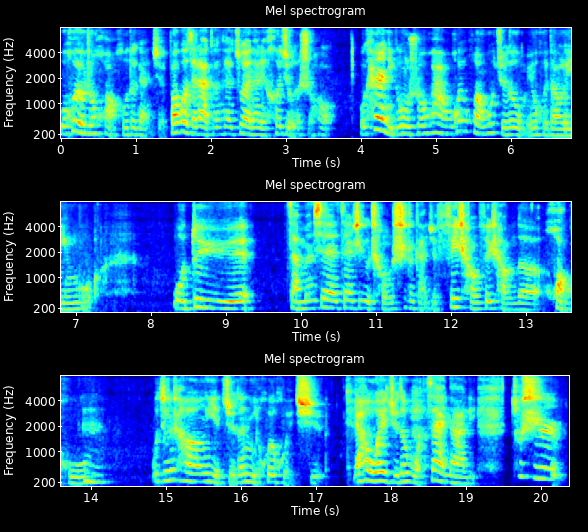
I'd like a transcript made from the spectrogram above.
我会有种恍惚的感觉，包括咱俩刚才坐在那里喝酒的时候，我看着你跟我说话，我会恍惚觉得我们又回到了英国。我对于咱们现在在这个城市的感觉非常非常的恍惚。嗯，我经常也觉得你会回去，然后我也觉得我在那里，就是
